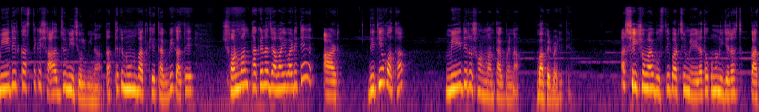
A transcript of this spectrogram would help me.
মেয়েদের কাছ থেকে সাহায্য নিয়ে চলবি না, তার থেকে নুন ভাত খেয়ে থাকবি, তাতে সম্মান থাকে না জামাই বাড়িতে, আর দ্বিতীয় কথা, মেয়েদেরও সম্মান থাকবে না বাপের বাড়িতে। আর সেই সময় বুঝতেই পারছে মেয়েরা তো কোনো নিজেরা কাজ,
